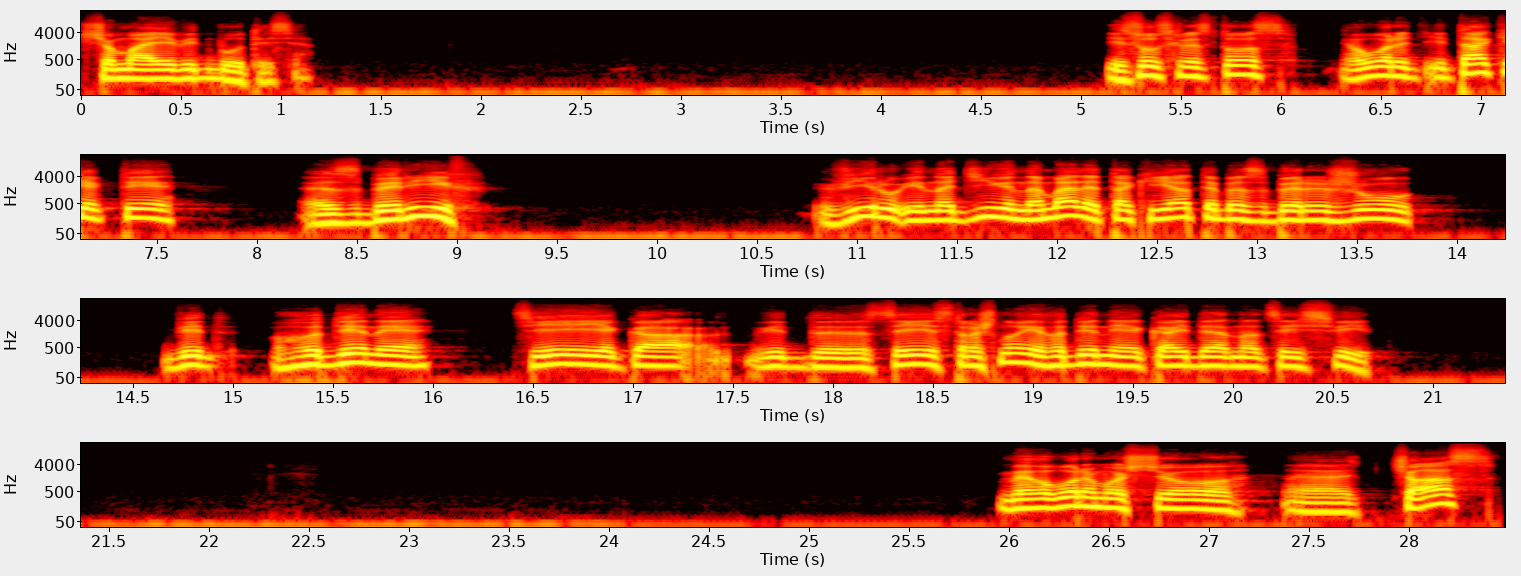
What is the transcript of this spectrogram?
що має відбутися. Ісус Христос говорить, і так як ти зберіг віру і надію на мене, так і я тебе збережу від години цієї, яка від е, цієї страшної години, яка йде на цей світ. Ми говоримо, що е, час,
